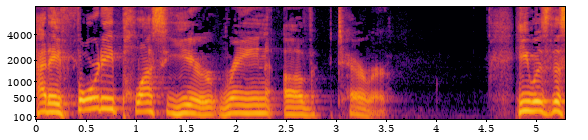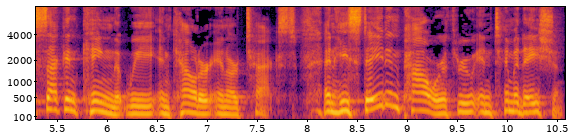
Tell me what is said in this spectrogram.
had a 40 plus year reign of terror. He was the second king that we encounter in our text, and he stayed in power through intimidation,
